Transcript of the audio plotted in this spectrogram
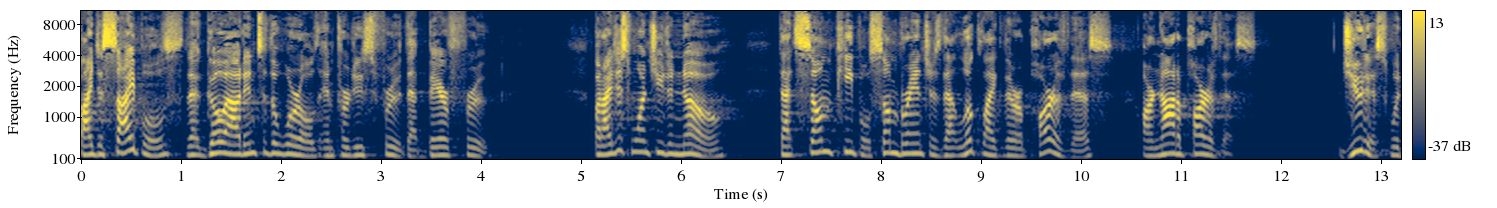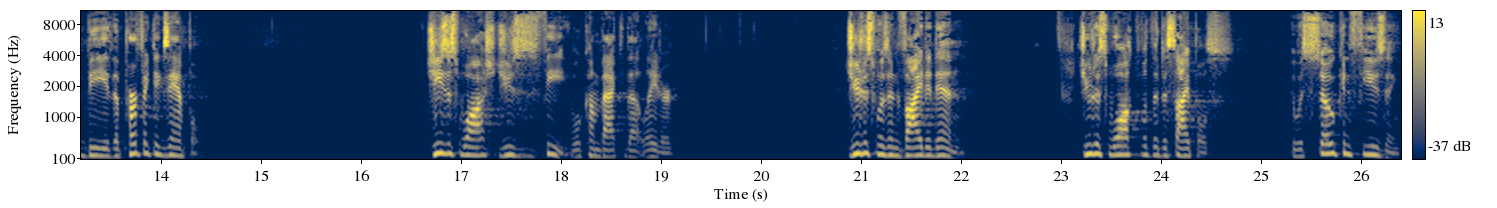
by disciples that go out into the world and produce fruit, that bear fruit. But I just want you to know that some people, some branches that look like they're a part of this, are not a part of this. Judas would be the perfect example. Jesus washed Jesus' feet. We'll come back to that later. Judas was invited in. Judas walked with the disciples. It was so confusing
